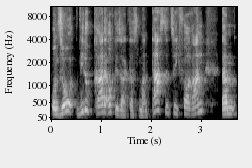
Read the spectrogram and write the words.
Und so, wie du gerade auch gesagt hast, man tastet sich voran. Ähm,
